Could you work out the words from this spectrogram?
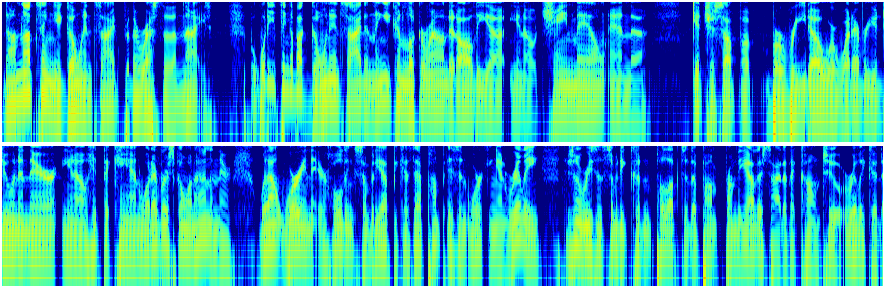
Now, I'm not saying you go inside for the rest of the night. But what do you think about going inside and then you can look around at all the uh, you know chain mail and uh, get yourself a burrito or whatever you're doing in there, you know, hit the can, whatever's going on in there, without worrying that you're holding somebody up because that pump isn't working. And really, there's no reason somebody couldn't pull up to the pump from the other side of the cone too. It really could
